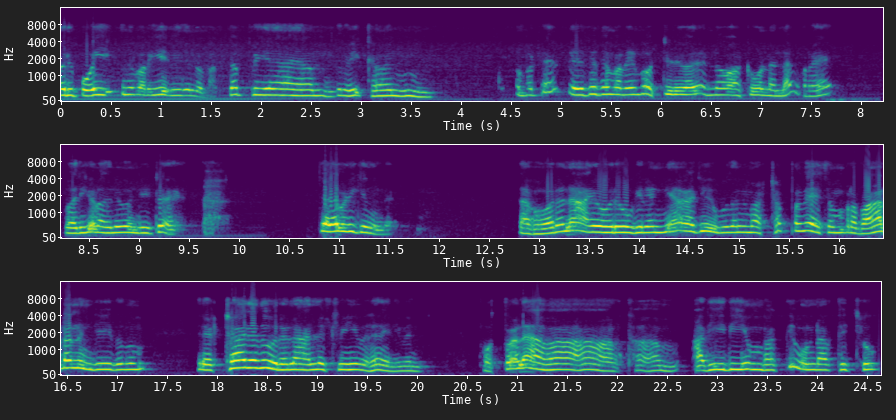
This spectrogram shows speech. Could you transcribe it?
അവർ പോയി എന്ന് പറയുകയും ചെയ്തല്ലോ ഭക്തപ്രിയനായ ഗ്രഹിക്കാൻ പക്ഷേ എഴുത്തച്ഛൻ പറയുമ്പോൾ ഒറ്റൊരു എണ്ണ വാക്കുകൊണ്ടല്ല കുറേ വരികൾ അതിനു വേണ്ടിയിട്ട് ചെലവഴിക്കുന്നുണ്ട്. സഹോദരനായ ഒരു ഹിരണ്യാകചൂതൻ വക്ഷപ്രദേശം പ്രപാടനം ചെയ്തതും രക്ഷാചതൂരനാൽ ലക്ഷ്മി വരനിവൻ. പുത്രലാഭാർത്ഥം അതീതിയും ഭക്തി കൊണ്ടർത്ഥിച്ചു.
